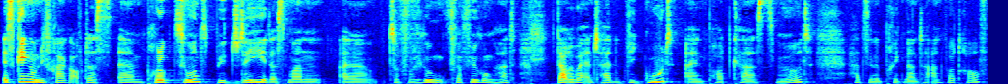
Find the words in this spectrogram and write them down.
Es ging um die Frage, ob das ähm, Produktionsbudget, das man äh, zur Verfügung, Verfügung hat, darüber entscheidet, wie gut ein Podcast wird. Hat sie eine prägnante Antwort drauf.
